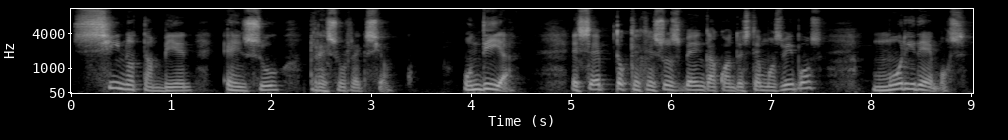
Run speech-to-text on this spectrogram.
sino también en su resurrección. Un día, excepto que Jesús venga cuando estemos vivos, moriremos,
